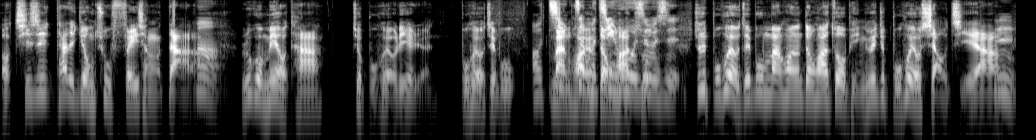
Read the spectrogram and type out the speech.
哦，其实它的用处非常的大啦。嗯，如果没有它，就不会有猎人，不会有这部，哦，漫画跟动画做入是不是？就是不会有这部漫画跟动画作品，因为就不会有小杰啊。嗯，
